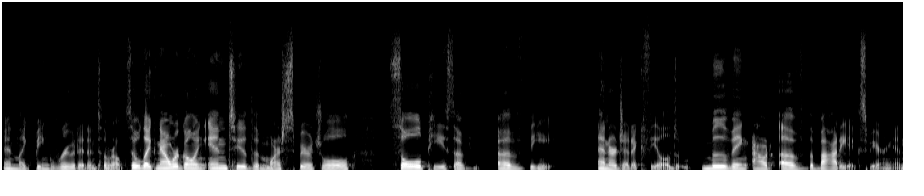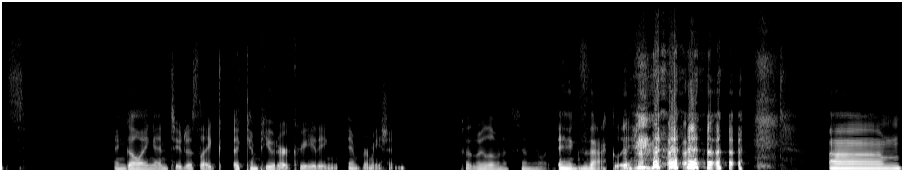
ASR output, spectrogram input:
and like being rooted into the world. So like now we're going into the more spiritual soul piece of of the energetic field, moving out of the body experience and going into just like a computer creating information. Because we live in a simulation. Exactly. um,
